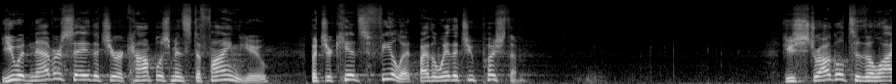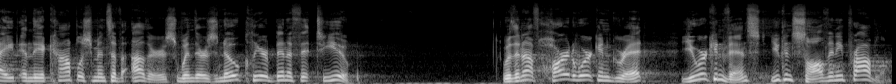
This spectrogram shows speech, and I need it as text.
You would never say that your accomplishments define you, but your kids feel it by the way that you push them. You struggle to delight in the accomplishments of others when there's no clear benefit to you. With enough hard work and grit, you are convinced you can solve any problem.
